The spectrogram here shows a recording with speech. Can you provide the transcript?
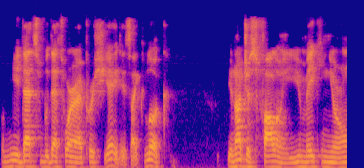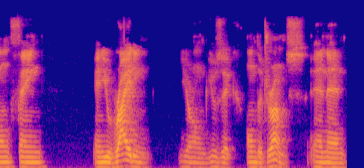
for me, that's, that's where I appreciate. It's like, look, you're not just following, you're making your own thing and you're writing your own music on the drums. And then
